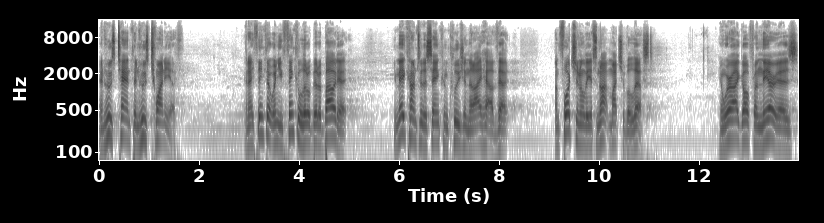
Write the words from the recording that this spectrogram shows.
And who's 10th? And who's 20th? And I think that when you think a little bit about it, you may come to the same conclusion that I have that unfortunately it's not much of a list. And where I go from there is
